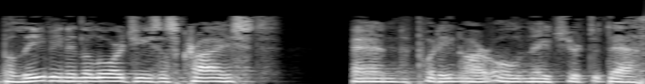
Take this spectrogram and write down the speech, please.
believing in the Lord Jesus Christ and putting our old nature to death,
